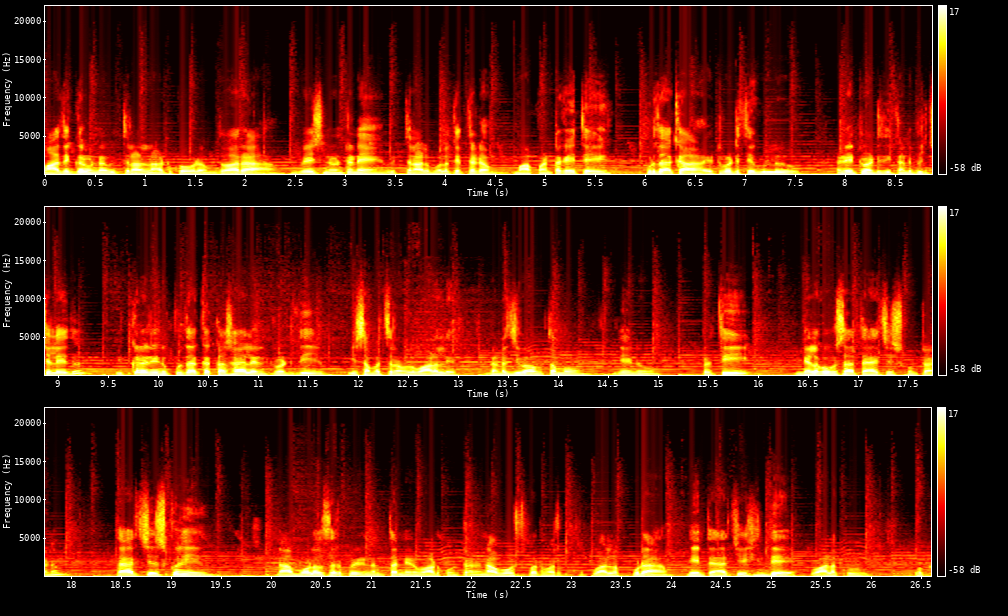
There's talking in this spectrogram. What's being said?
మా దగ్గర ఉన్న విత్తనాలు నాటుకోవడం ద్వారా వేసిన వెంటనే విత్తనాలు మొలకెత్తడం మా పంటకైతే ఇప్పుడు దాకా ఎటువంటి తెగుళ్ళు అనేటువంటిది కనిపించలేదు. ఇక్కడ నేను ఇప్పుడు దాకా కషాయాలు అనేటువంటిది ఈ సంవత్సరంలో వాడలేదు. ఘనజీవామృతము నేను ప్రతి నెలకు ఒకసారి తయారు చేసుకుంటాను. తయారు చేసుకుని నా మోడల్ సరిపోయినంత నేను వాడుకుంటాను. నా పోస్ట్ ఫార్మర్ వాళ్ళకు కూడా నేను తయారు చేసిందే వాళ్ళకు ఒక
